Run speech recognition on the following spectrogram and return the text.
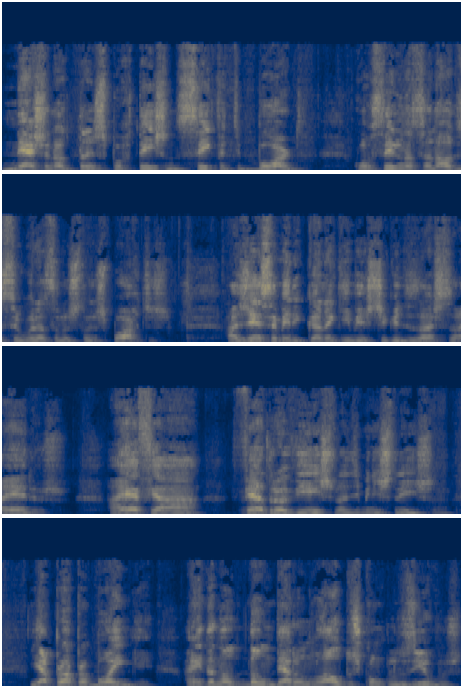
National Transportation Safety Board, Conselho Nacional de Segurança nos Transportes, agência americana que investiga desastres aéreos, a FAA, Federal Aviation Administration, e a própria Boeing ainda não, não deram laudos conclusivos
